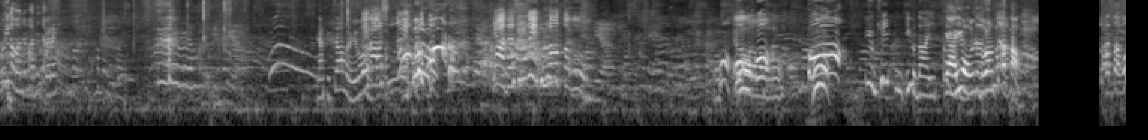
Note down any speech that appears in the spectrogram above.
우리가 먼저 봐주자. 그래. 야, 괜찮아. 이거. 내가 신중히 골라. 야, 내가 신중히 골라왔다고. 어, 어, 어, 어. 이거 케이크, 이거 나. 야, 이거 오늘 너랑 똑같다. 똑같다고?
